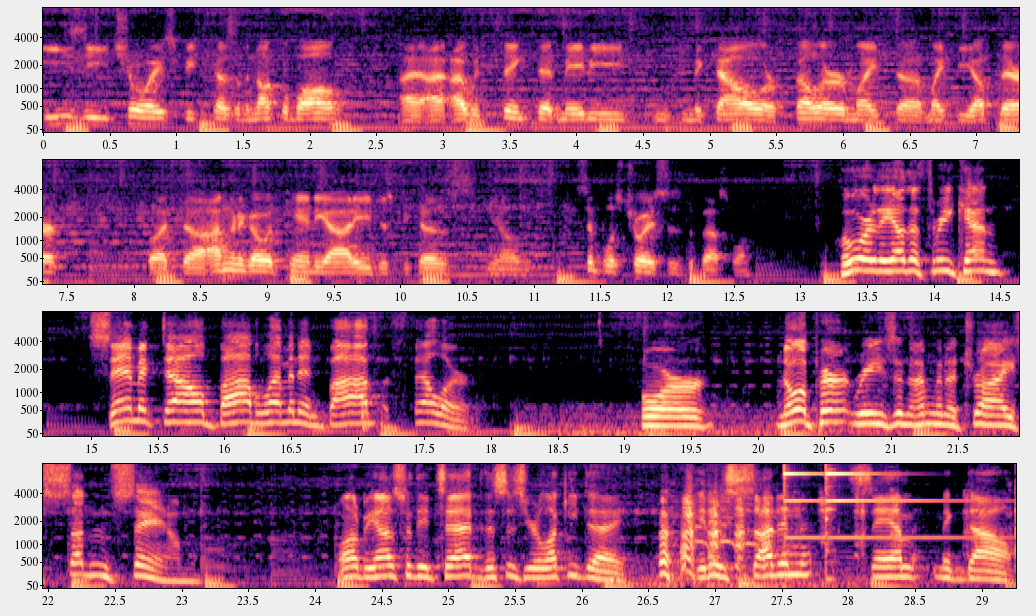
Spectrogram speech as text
easy choice because of the knuckleball. I, I, I would think that maybe McDowell or Feller might uh, might be up there, but uh, I'm going to go with Candiotti just because you know simplest choice is the best one. Who are the other three, Ken? Sam McDowell, Bob Lemon, and Bob Feller. For no apparent reason, I'm going to try Sudden Sam. Well, to be honest with you, Ted, this is your lucky day. it is Sudden Sam McDowell.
